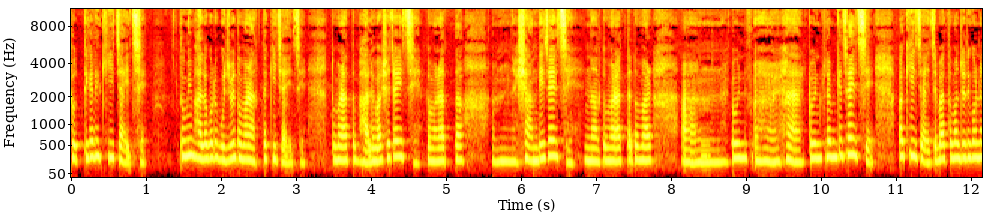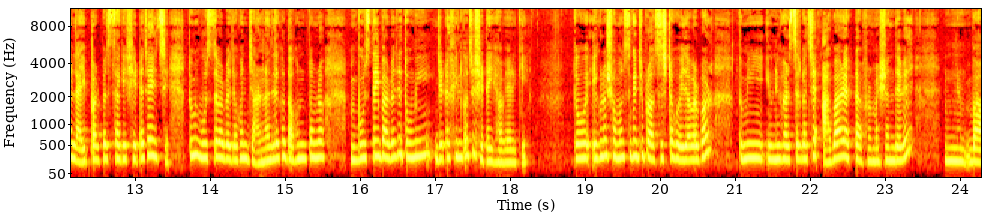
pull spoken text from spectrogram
সত্যিকারে কী চাইছে? তুমি ভালো করে বুঝবে তোমার আত্মা কী চাইছে। তোমার আত্মা ভালোবাসা চাইছে? তোমার আত্মা শান্তি চাইছে? না, তোমার আত্মা তোমার টুইন হ্যাঁ টুইন ফ্লেমকে চাইছে? বা কী চাইছে? বা তোমার যদি কোনো লাইফ পারপাস থাকে সেটা চাইছে? তুমি বুঝতে পারবে, যখন জার্নাল লেখো, তখন তোমরা বুঝতেই পারবে যে, তুমি যেটা ফিল করছ সেটাই হবে আর কি। তো এগুলো সমস্ত কিছু প্রসেসটা হয়ে যাওয়ার পর তুমি ইউনিভার্সের কাছে আবার একটা অ্যাফার্মেশন দেবে বা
